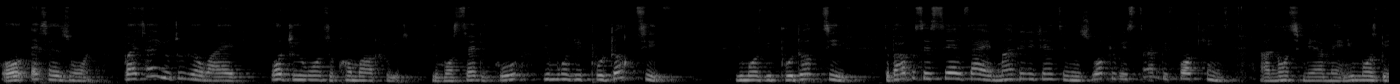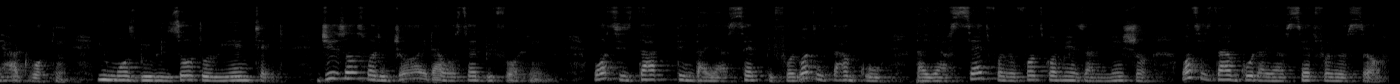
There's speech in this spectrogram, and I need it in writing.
or SS1 by the time you do your work, what do you want to come out with? You must set a goal. You must be productive. You must be productive. The Bible says, says that a man diligent in his work, he will stand before kings and not mere men. You must be hardworking. You must be result oriented. Jesus, for the joy that was set before him, what is that thing that you have set before? What is that goal that you have set for your forthcoming examination? What is that goal that you have set for yourself?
